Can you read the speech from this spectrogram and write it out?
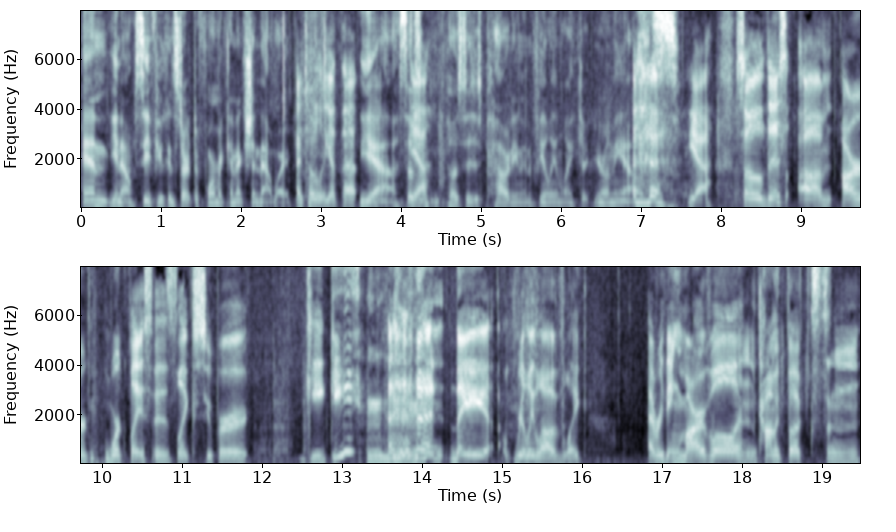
and, you know, see if you can start to form a connection that way. I totally get that. Yeah. So Yeah. as opposed to just pouting and feeling like you're on the outs. Yeah. So this um our workplace is like super geeky. and they really love like everything Marvel and comic books and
